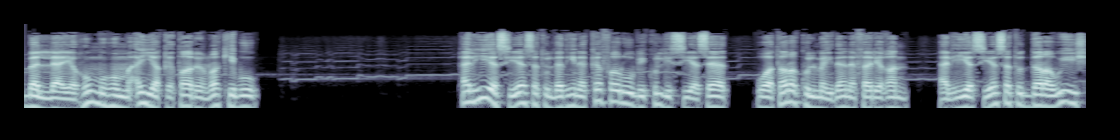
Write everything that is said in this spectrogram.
بل لا يهمهم أي قطار ركبوا؟ هل هي سياسة الذين كفروا بكل السياسات وتركوا الميدان فارغا؟ هل هي سياسة الدراويش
